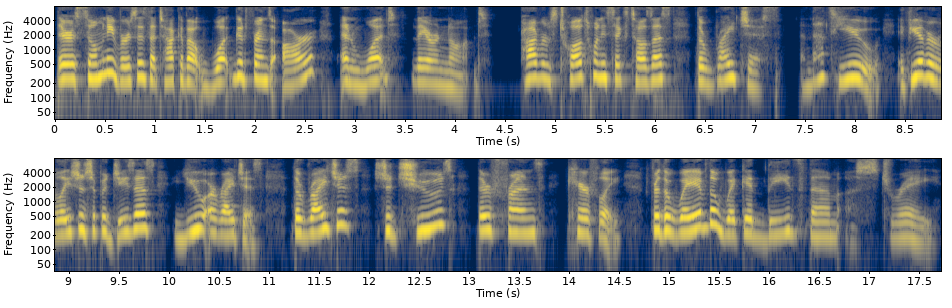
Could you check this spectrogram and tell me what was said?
There are so many verses that talk about what good friends are and what they are not. Proverbs 12:26 tells us, "The righteous and that's you. If you have a relationship with Jesus, you are righteous. The righteous should choose their friends carefully, for the way of the wicked leads them astray.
